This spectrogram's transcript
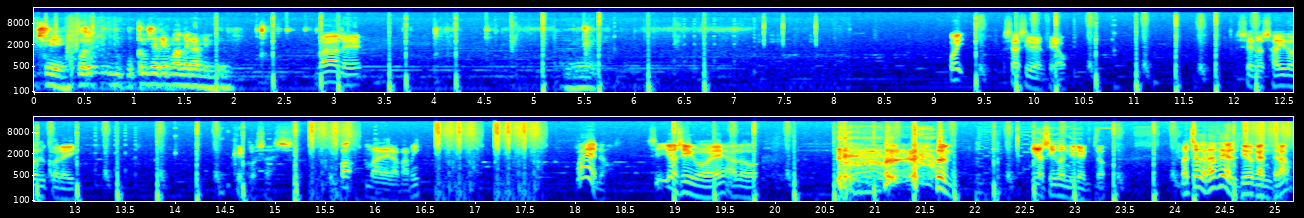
Sí, puedes conseguir madera mientras. Vale. A ver. Uy, se ha silenciado. Se nos ha ido el Corey. Qué cosas. Oh, madera para mí. Bueno, sí, yo sigo, eh, a lo. yo sigo en directo. Me ha hecho gracia el tío que ha entrado.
